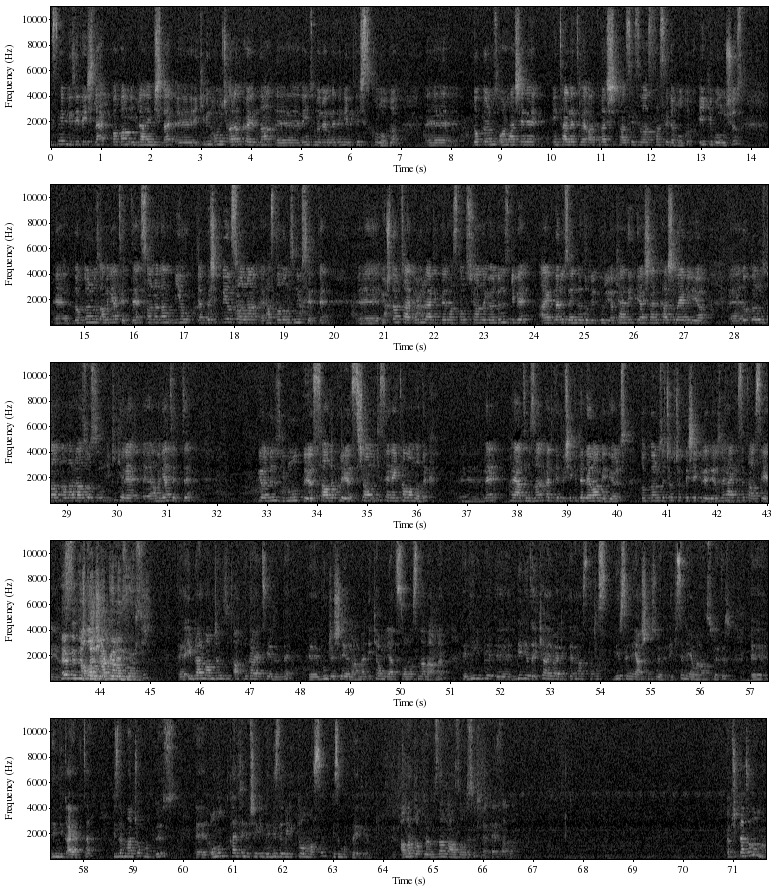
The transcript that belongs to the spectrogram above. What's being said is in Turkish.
İsmim Güzide İşler, babam İbrahim İşler. Ee, 2013 Aralık ayında e, beyin tümörü nedeniyle teşhis konuldu. Ee, doktorumuz Orhan Şen'i internet ve arkadaş tavsiyesi vasıtasıyla bulduk. İyi ki bulmuşuz. Ee, doktorumuz ameliyat etti. Sonradan bir yıl, yaklaşık bir yıl sonra e, hastalığımız nüksetti. Ee, 3-4 ay ömür verdikleri hastamız şu anda gördüğünüz gibi ayakları üzerinde duru- duruyor. Kendi ihtiyaçlarını karşılayabiliyor. E, doktorumuzdan Allah razı olsun iki kere e, ameliyat etti. Gördüğünüz gibi mutluyuz, sağlıklıyız. Şu an iki seneyi tamamladık E, ve hayatımıza kaliteli bir şekilde devam ediyoruz. Doktorumuza çok çok teşekkür ediyoruz ve herkese tavsiye ediyoruz. Hepimiz Allah teşekkür razı ediyoruz. olsun. Ee, İbrahim amcamızın aklı gayet yerinde. Ee, bunca şeye rağmen, iki ameliyat sonrasına rağmen dediği gibi e, bir ya da iki ay verdikleri hastamız bir seneye aşkın süredir, iki seneye varan süredir e, dimdik ayakta. Biz de bundan çok mutluyuz. Ee, onun kaliteli bir şekilde bizle birlikte olması bizi mutlu ediyor. Allah doktorumuzdan razı olsun. Öpücük de atalım mı?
